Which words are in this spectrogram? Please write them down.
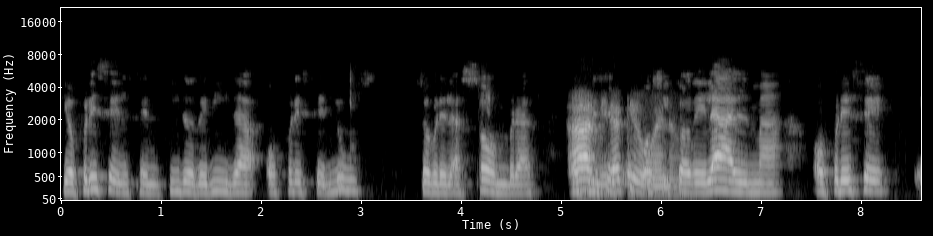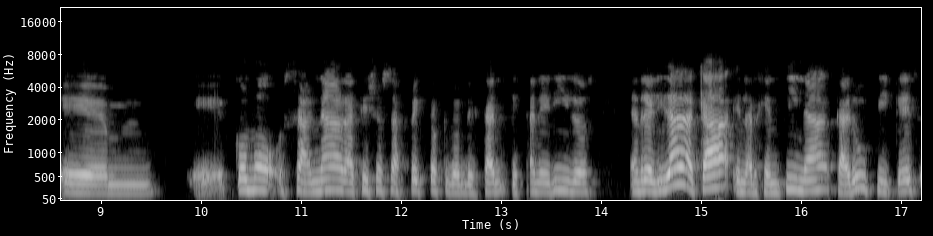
que ofrece el sentido de vida, ofrece luz sobre las sombras, ah, ofrece el propósito del alma, ofrece em, eh, cómo sanar aquellos aspectos que, donde están, heridos. En realidad acá en Argentina, Caruti, que es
